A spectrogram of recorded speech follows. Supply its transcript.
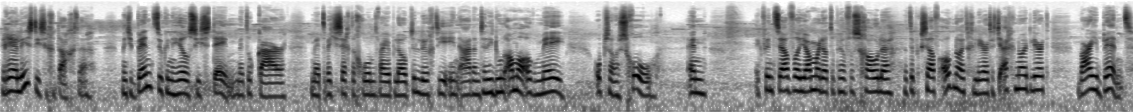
realistische gedachte. Want je bent natuurlijk een heel systeem met elkaar, met wat je zegt, de grond waar je op loopt, de lucht die je inademt. En die doen allemaal ook mee op zo'n school. En ik vind het zelf wel jammer dat op heel veel scholen, dat heb ik zelf ook nooit geleerd, dat je eigenlijk nooit leert waar je bent.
